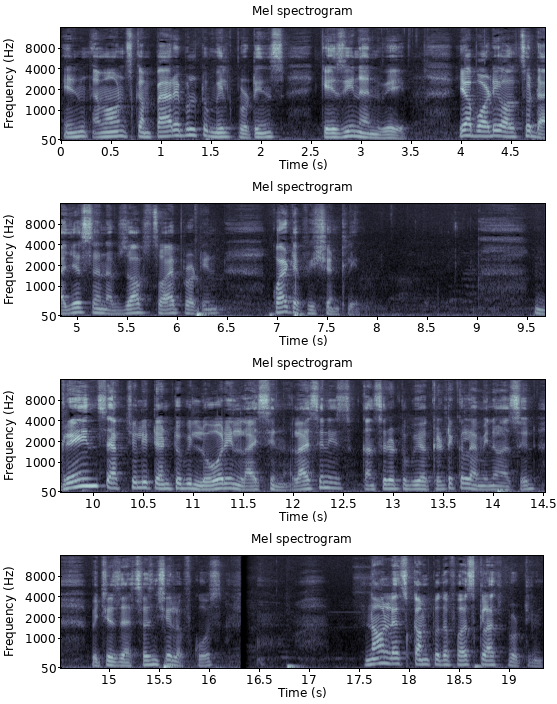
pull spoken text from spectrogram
in amounts comparable to milk proteins, casein, and whey. Your body also digests and absorbs soy protein quite efficiently. Grains actually tend to be lower in lysine. Lysine is considered to be a critical amino acid, which is essential, of course. Now let's come to the first class protein.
